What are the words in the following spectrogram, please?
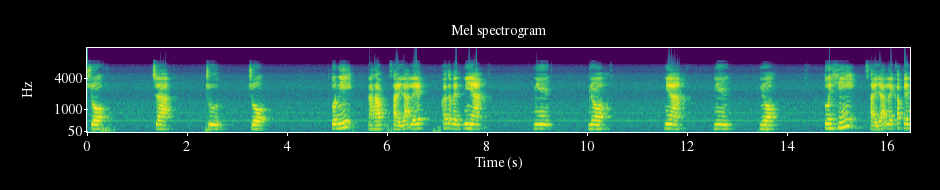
โจจะจูโจตัวนี้ นะครับ ใส่ยะเล็กก็จะเป็นเนียนิเนเนียนิเนตัวฮีใส่ยะเล็กก็เป็น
